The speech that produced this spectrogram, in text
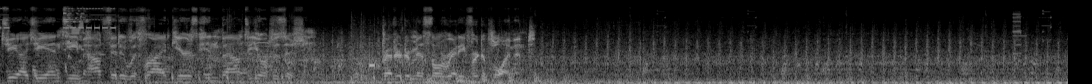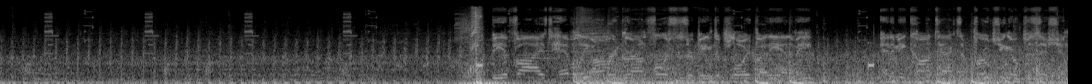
GIGN team outfitted with riot gears inbound to your position. Predator missile ready for deployment. Be advised, heavily armored ground forces are being deployed by the enemy. Enemy contacts approaching your position.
